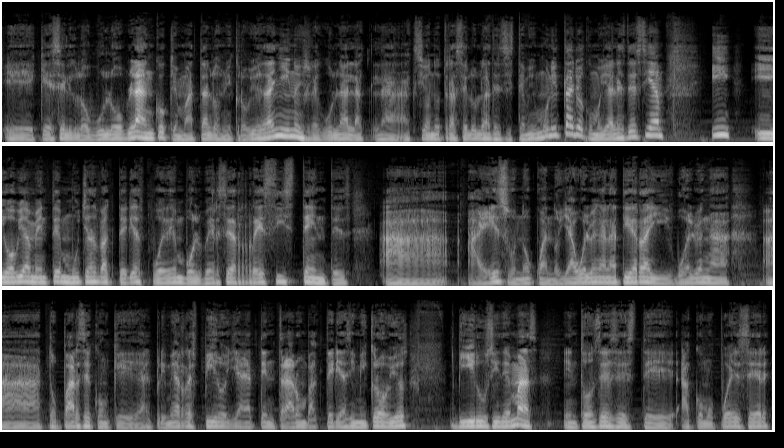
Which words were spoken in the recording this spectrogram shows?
eh, que es el glóbulo blanco que mata los microbios dañinos y regula la, acción de otras células del sistema inmunitario, como ya les decía, y, obviamente muchas bacterias pueden volverse resistentes a, eso, ¿no? Cuando ya vuelven a la Tierra y vuelven a, toparse con que al primer respiro ya te entraron bacterias y microbios, virus y demás. Entonces, este, a como puede ser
